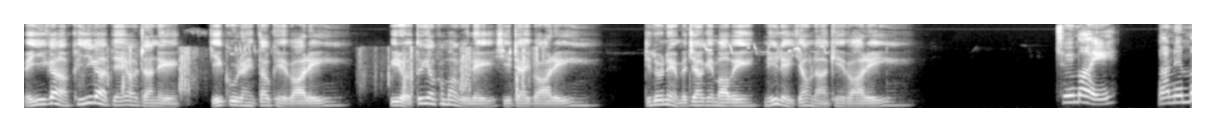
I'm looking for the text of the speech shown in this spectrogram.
မေကြီးကခကြီးကပြန်ရောက်တာနဲ့ရေကူတိုင်းတောက်ခဲ့ပါတယ်။ပြီးတော့သူ့ရောက်ခမကိုလည်းရေတိုက်ပါတယ်။ဒီလိုနဲ့မကြခင်မှာပဲနီးလေရောက်လာခဲ့ပါတယ်ချွေးမရေငါနဲ့မ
